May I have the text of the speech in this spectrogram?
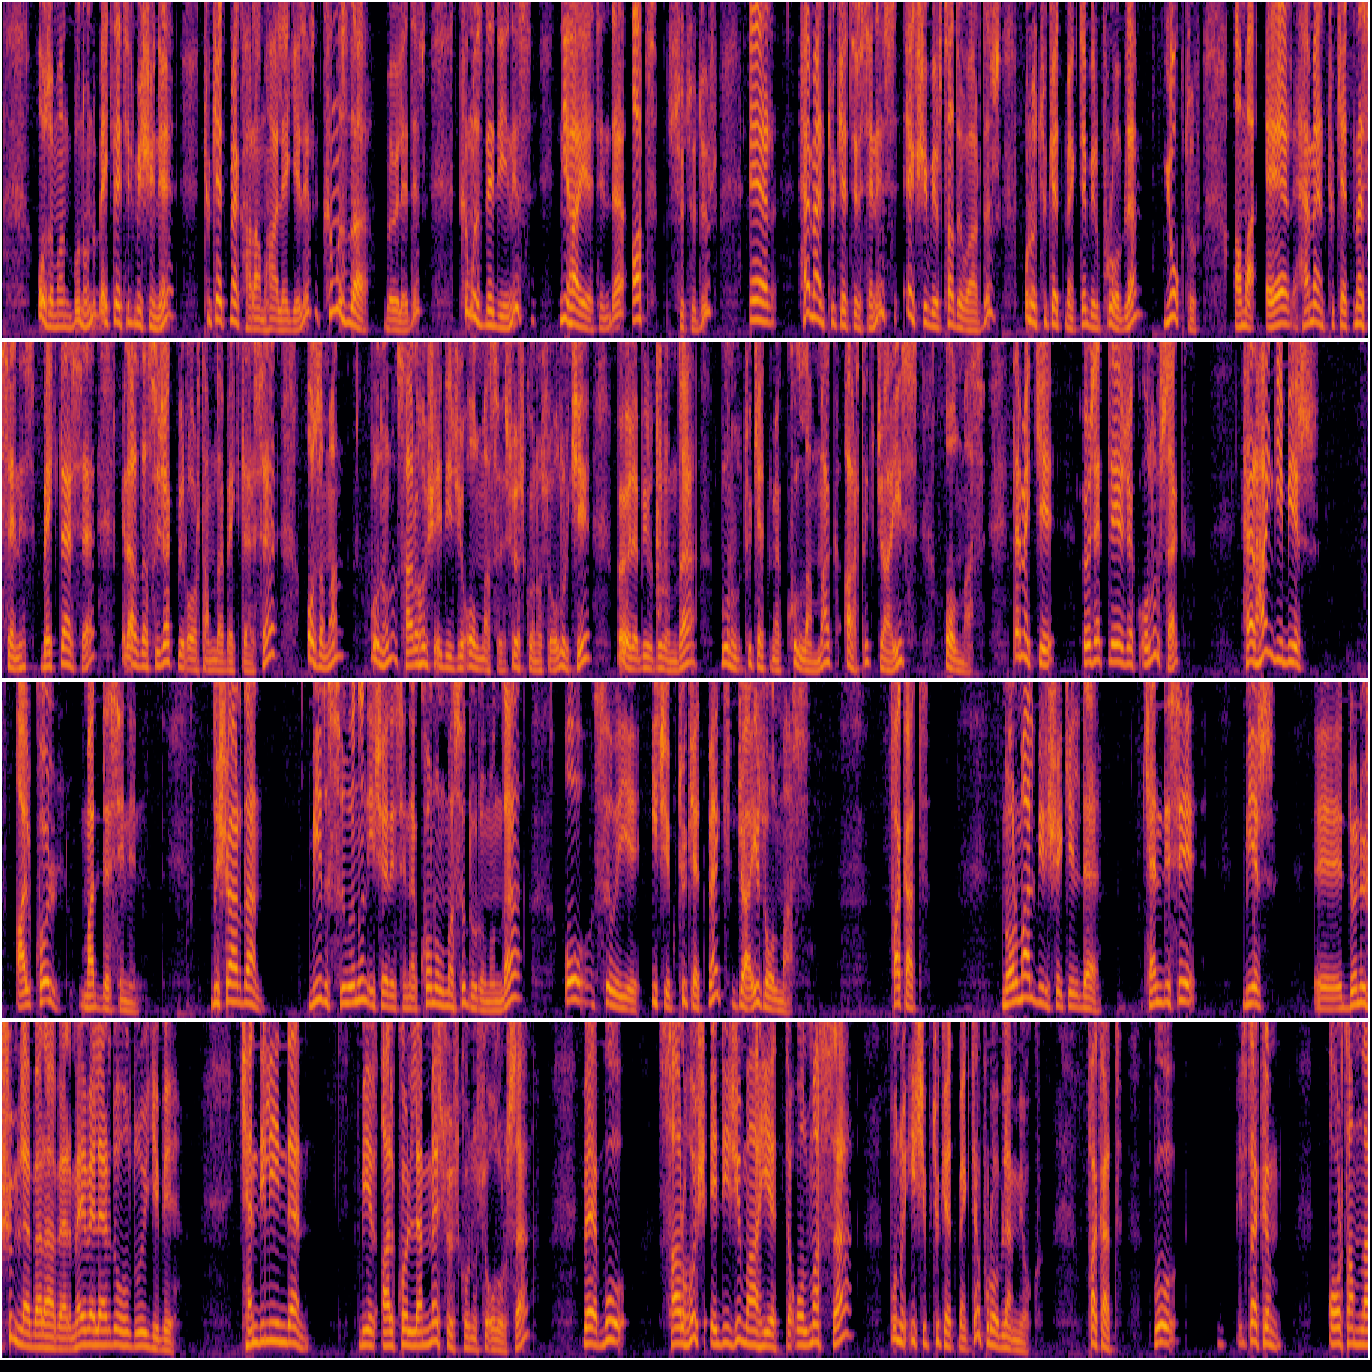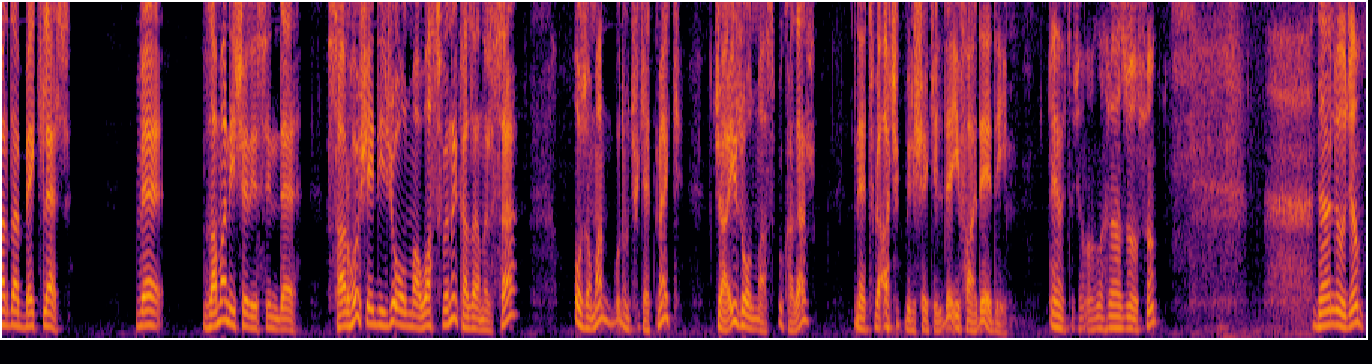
o zaman bunun bekletilmişini tüketmek haram hale gelir. Kımız da böyledir. Kımız dediğiniz nihayetinde at sütüdür. Eğer hemen tüketirseniz ekşi bir tadı vardır. Bunu tüketmekte bir problem yoktur. Ama eğer hemen tüketmezseniz, beklerse, biraz da sıcak bir ortamda beklerse o zaman bunun sarhoş edici olması söz konusu olur ki böyle bir durumda bunu tüketmek, kullanmak artık caiz olmaz. Demek ki özetleyecek olursak herhangi bir alkol maddesinin dışarıdan bir sıvının içerisine konulması durumunda o sıvıyı içip tüketmek caiz olmaz. Fakat normal bir şekilde kendisi bir e, dönüşümle beraber meyvelerde olduğu gibi kendiliğinden bir alkollenme söz konusu olursa ve bu sarhoş edici mahiyette olmazsa bunu içip tüketmekte problem yok. Fakat bu bir takım ortamlarda bekler ve zaman içerisinde sarhoş edici olma vasfını kazanırsa o zaman bunu tüketmek caiz olmaz. Bu kadar net ve açık bir şekilde ifade edeyim. Evet hocam Allah razı olsun. Değerli hocam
